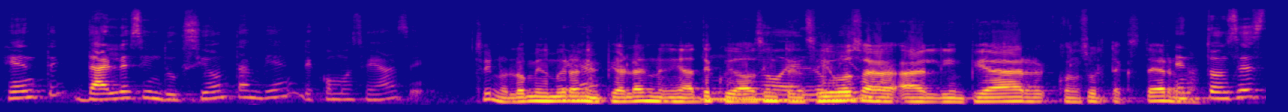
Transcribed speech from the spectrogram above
gente, darles inducción también de cómo se hace. Sí, no es lo mismo era limpiar la unidad de cuidados intensivos a, limpiar consulta externa. Entonces,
